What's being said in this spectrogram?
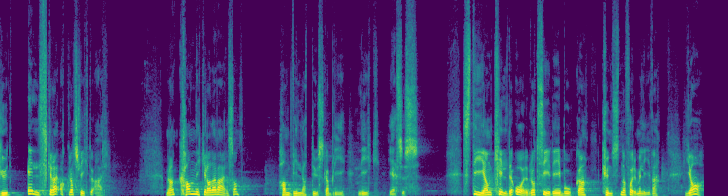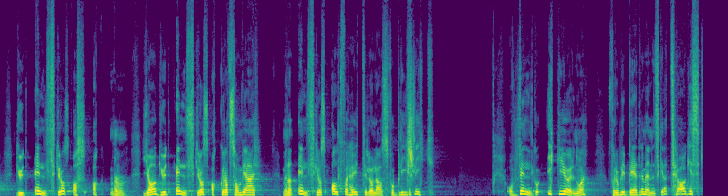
Gud elsker deg akkurat slik du er. Men han kan ikke la deg være sånn. Han vil at du skal bli lik Jesus. Stian Kilde Aarebrot sier det i boka 'Kunsten å forme livet'. Ja, Gud oss, ja, Gud elsker oss akkurat som vi er. Men han elsker oss altfor høyt til å la oss forbli slik. Å velge å ikke gjøre noe for å bli bedre mennesker er tragisk.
